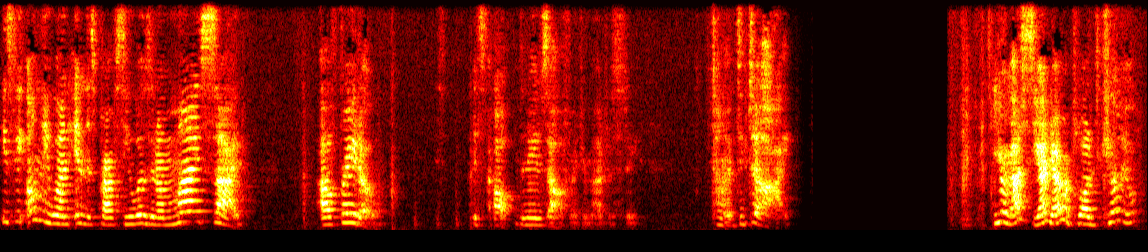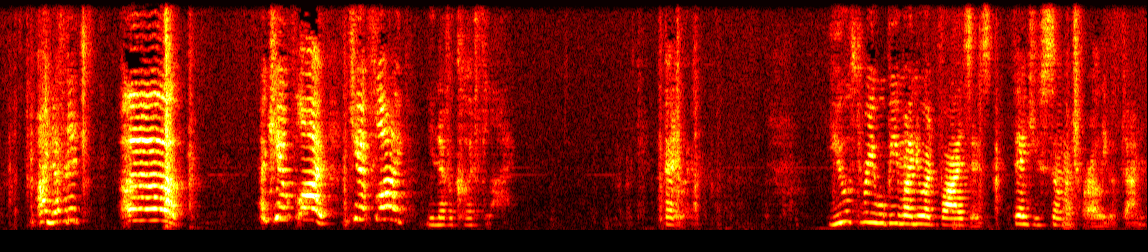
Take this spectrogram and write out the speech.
He's the only one in this prophecy who wasn't on my side. Alfredo. It's Al the name's Alfred, Your Majesty. Time to die. Your Majesty, I never plotted to kill you. I never did. Uh, I can't fly. I can't fly. You never could fly. Anyway, you three will be my new advisors. Thank you so much for all you've done.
